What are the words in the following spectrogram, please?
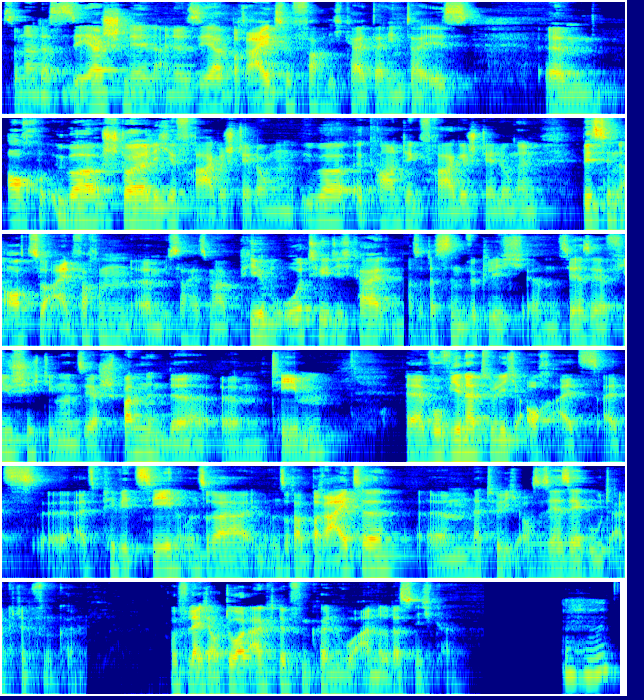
sondern dass sehr schnell eine sehr breite Fachlichkeit dahinter ist, ähm, auch über steuerliche Fragestellungen, über Accounting-Fragestellungen, bis hin auch zu einfachen, ähm, ich sage jetzt mal, PMO-Tätigkeiten. Also das sind wirklich ähm, sehr, sehr vielschichtige und sehr spannende ähm, Themen äh, wo wir natürlich auch als, als, äh, als PwC in unserer, in unserer Breite ähm, natürlich auch sehr, sehr gut anknüpfen können. Und vielleicht auch dort anknüpfen können, wo andere das nicht können. Mhm.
